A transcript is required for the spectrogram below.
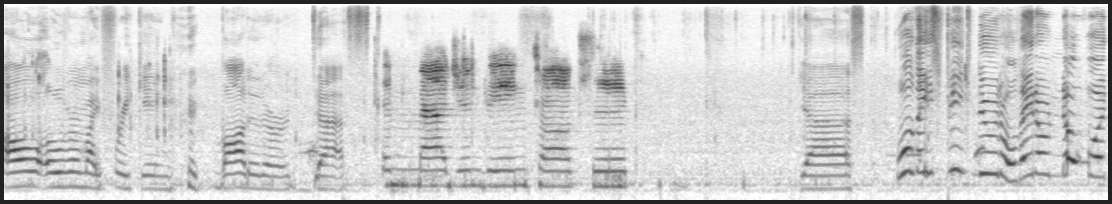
all over my freaking monitor desk. Imagine being toxic. Yes. Well, they speak noodle. They don't know what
